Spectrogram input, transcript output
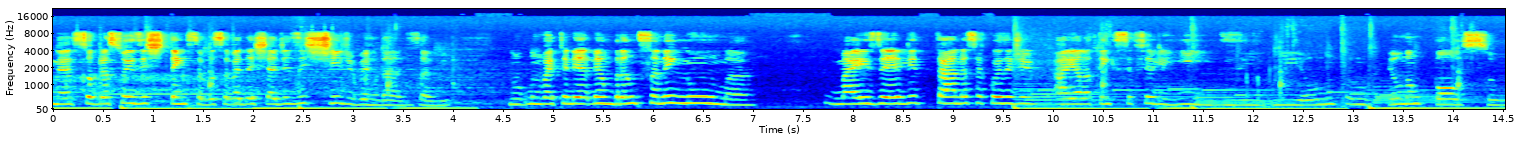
né, sobre a sua existência. Você vai deixar de existir de verdade, sabe? Não, não vai ter lembrança nenhuma. Mas ele tá nessa coisa de. Aí ah, ela tem que ser feliz e, e eu, não, eu não posso.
